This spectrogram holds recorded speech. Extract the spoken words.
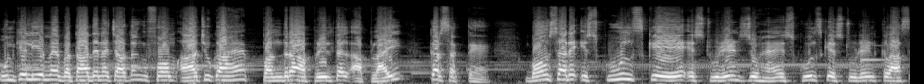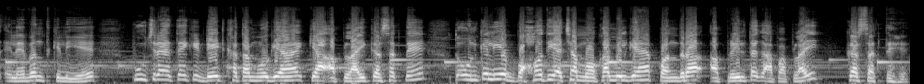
उनके लिए मैं बता देना चाहता हूँ कि फॉर्म आ चुका है। 15 अप्रैल तक अप्लाई कर सकते हैं। बहुत सारे स्कूल्स के स्टूडेंट्स जो हैं, स्कूल्स के स्टूडेंट क्लास इलेवेंथ के लिए पूछ रहे थे कि डेट खत्म हो गया है, क्या अप्लाई कर सकते हैं? तो उनके लिए बहुत ही अच्छा मौका मिल गया है 15 अप्रैल तक आप अप्लाई कर सकते हैं।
